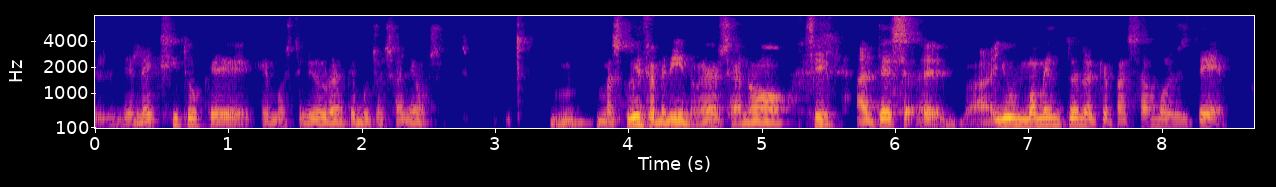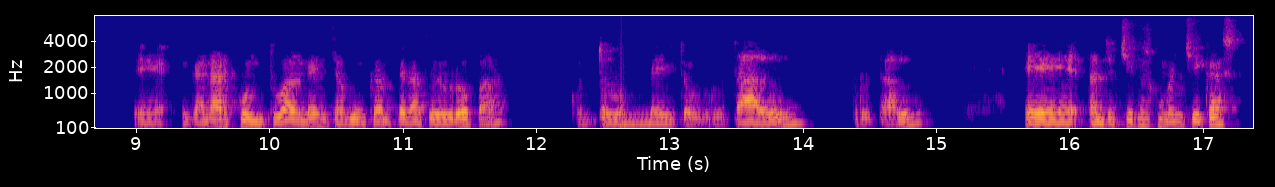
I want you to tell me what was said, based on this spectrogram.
del, éxito que, hemos tenido durante muchos años, masculino y femenino, ¿eh? o sea, no... Antes eh, hay un momento en el que pasamos de eh, ganar puntualmente algún campeonato de Europa, con todo un mérito brutal, brutal, tanto chicos como en chicas,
